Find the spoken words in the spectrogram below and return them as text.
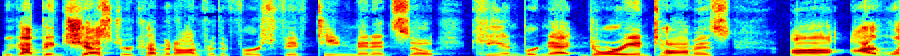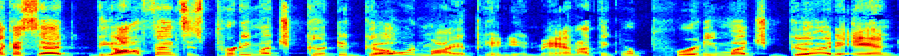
We got Big Chester coming on for the first 15 minutes. So Keyan Burnett, Dorian Thomas. Uh, I like I said, the offense is pretty much good to go, in my opinion, man. I think we're pretty much good. And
